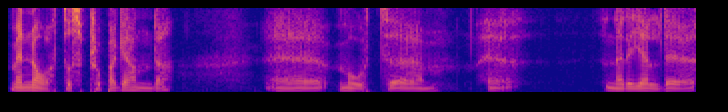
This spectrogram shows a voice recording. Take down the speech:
med NATOs propaganda eh, mot eh, eh, när det gällde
